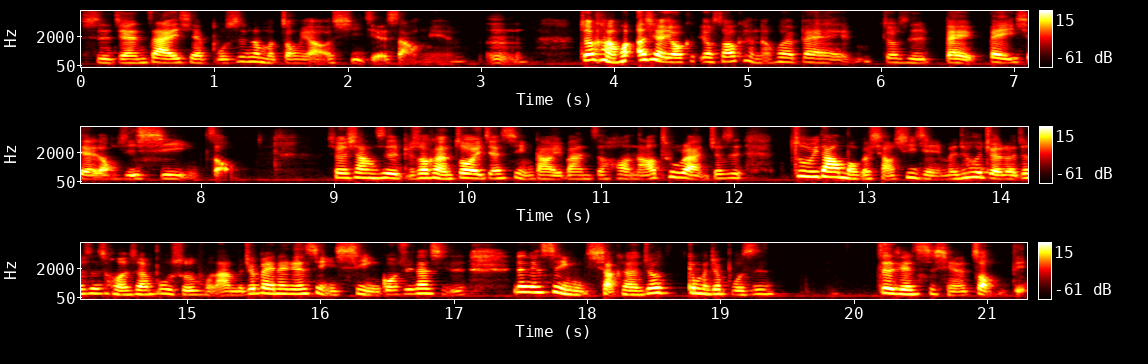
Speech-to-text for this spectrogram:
时间在一些不是那么重要的细节上面，嗯，就可能会，而且有有时候可能会被就是被被一些东西吸引走，就像是比如说可能做一件事情到一半之后，然后突然就是注意到某个小细节，你们就会觉得就是浑身不舒服，然后你们就被那件事情吸引过去，但其实那件事情小可能就根本就不是这件事情的重点。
